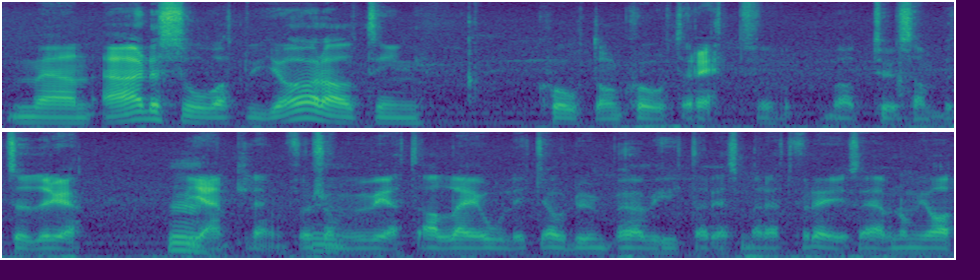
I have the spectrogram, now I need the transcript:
Men är det så att du gör allting quote on quote rätt, för vad tusan betyder det mm. egentligen? För som mm. vi vet, alla är olika och du behöver hitta det som är rätt för dig. Så även om jag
